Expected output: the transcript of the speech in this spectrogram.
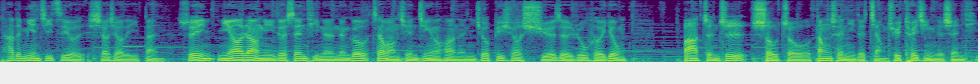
它的面积只有小小的一半，所以你要让你的身体呢能够再往前进的话呢，你就必须要学着如何用把整只手肘当成你的桨去推进你的身体。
